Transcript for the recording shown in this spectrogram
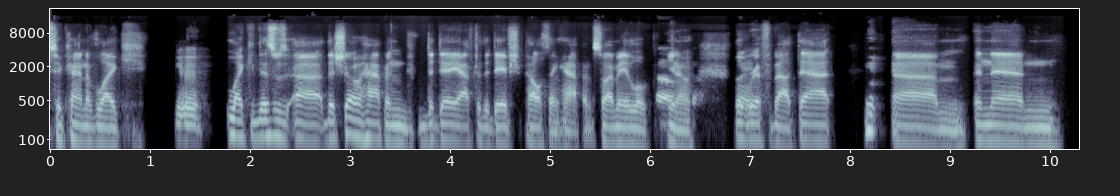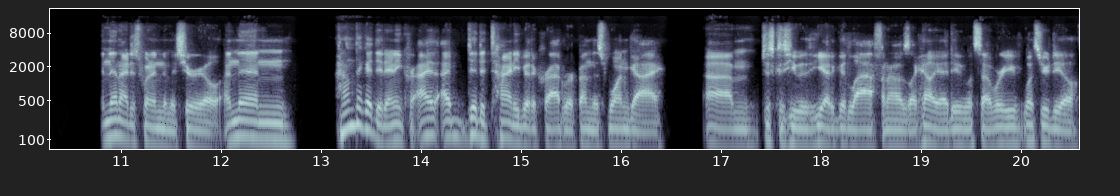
to kind of like, Mhm. like this was uh the show happened the day after the Dave Chappelle thing happened, so I made a little, Oh, you know, okay. little riff about that, um, and then, and then I just went into material, and then I don't think I did any. I, I did a tiny bit of crowd work on this one guy, um, just because he was he had a good laugh, and I was like, hell yeah, dude, what's up? Where you? What's your deal?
